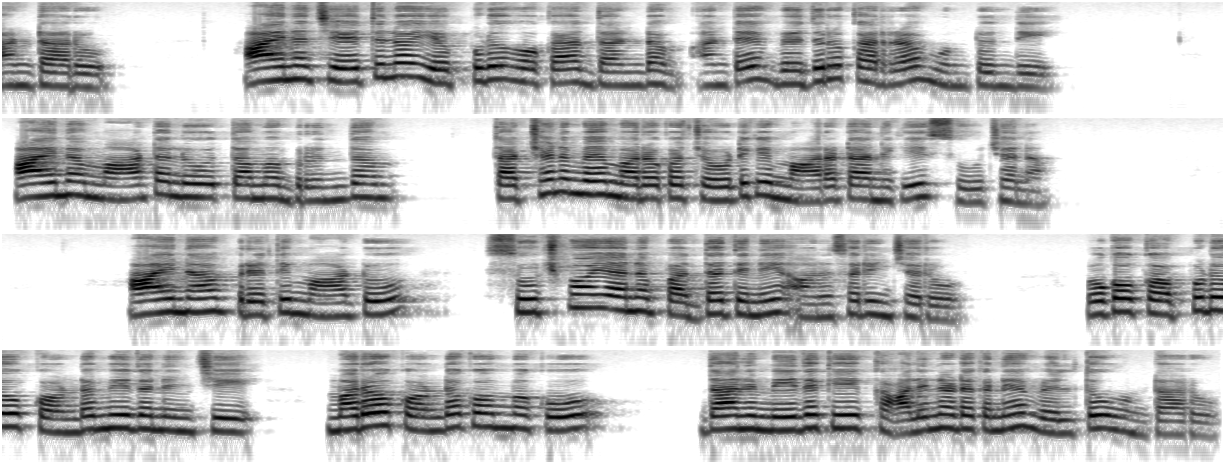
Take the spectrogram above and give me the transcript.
అంటారు. ఆయన చేతిలో ఎప్పుడూ ఒక దండం అంటే వెదురు కర్ర ఉంటుంది. ఆయన మాటలు తమ బృందం తక్షణమే మరొక చోటికి మారటానికి సూచన. ఆయన ప్రతి మాట సూక్ష్మయాన పద్ధతిని అనుసరించరు. ఒక్కొక్కప్పుడు కొండ మీద నుంచి మరో కొండ కొమ్మకు దాని మీదకి కాలినడకనే వెళ్తూ ఉంటారు.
